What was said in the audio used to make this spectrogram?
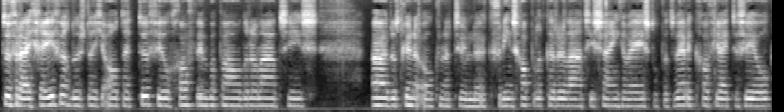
te vrijgevig, dus dat je altijd te veel gaf in bepaalde relaties. Uh, dat kunnen ook natuurlijk vriendschappelijke relaties zijn geweest. Op het werk gaf jij te veel,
